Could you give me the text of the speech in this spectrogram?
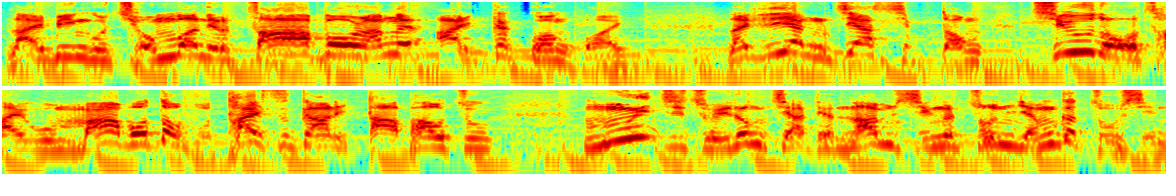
内面有充满着查甫人的爱甲关怀。来，两家食堂，手路菜有麻婆豆腐、泰式咖喱、大泡猪，每一喙拢食着男性的尊严甲自信。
